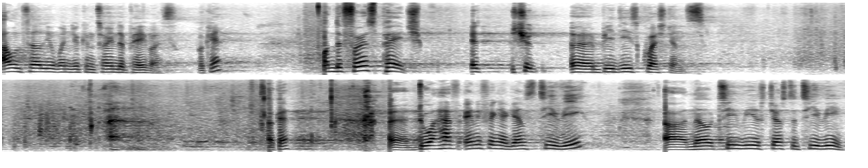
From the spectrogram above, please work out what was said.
I will tell you when you can turn the papers, okay? On the first page, it should uh, be these questions. Okay? Uh, do I have anything against TV? Uh, no, TV is just a TV.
